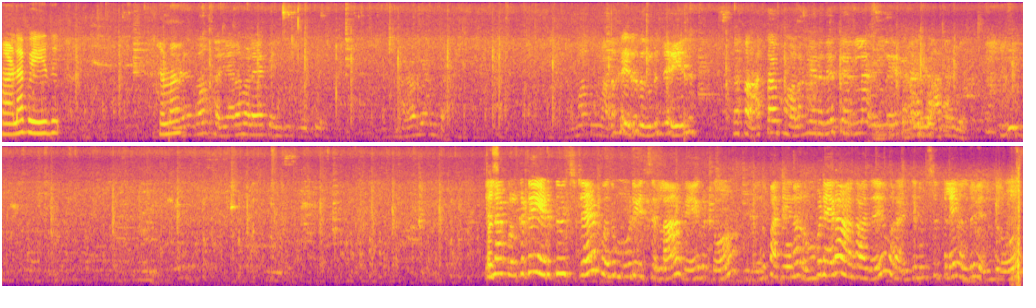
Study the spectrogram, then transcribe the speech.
மழை பெய்யுது. ஆமா அதுதான் சரியான மழையாக பெஞ்சிட்டு இருக்கு. மழை பெய்யுறது கூட தெரியுது ஆத்தாவுக்கு மழை பெய்யறதே தெரியல. இல்லை. எல்லா கொழுக்கட்டையும் எடுத்து வச்சுட்டேன் இப்போ வந்து மூடி வச்சிடலாம். வேகட்டும். இது வந்து பார்த்தீங்கன்னா ரொம்ப நேரம் ஆகாது. ஒரு அஞ்சு நிமிஷத்துலேயே வந்து வெந்துடும்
